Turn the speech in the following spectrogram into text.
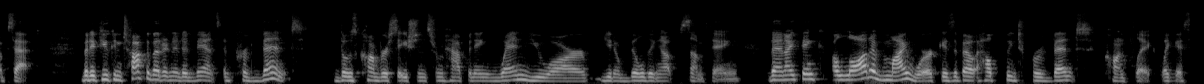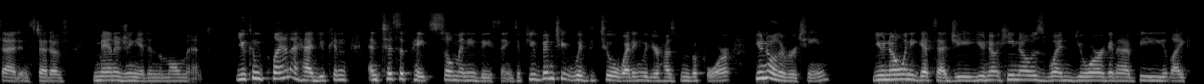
upset. But if you can talk about it in advance and prevent those conversations from happening when you are you know building up something then i think a lot of my work is about helping to prevent conflict like i said instead of managing it in the moment. You can plan ahead. You can anticipate so many of these things. If you've been to with to a wedding with your husband before you know the routine you know when he gets edgy you know he knows when you're going to be like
